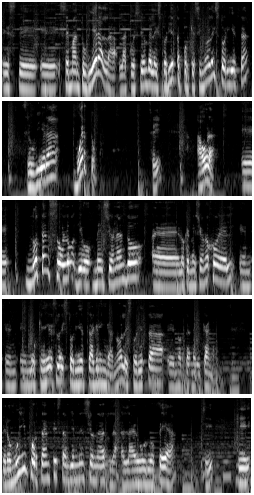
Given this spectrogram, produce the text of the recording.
este, eh, se mantuviera la, la, cuestión de la historieta, porque si no la historieta se hubiera muerto. ¿sí? Ahora, eh, no tan solo, digo, mencionando lo que mencionó Joel en, lo que es la historieta gringa, ¿no? La historieta norteamericana. Pero muy importante es también mencionar la, europea, ¿sí? Que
